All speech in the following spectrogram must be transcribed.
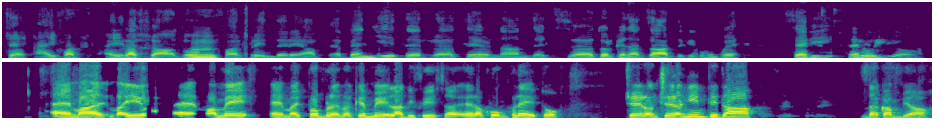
Cioè, hai, fatto, hai lasciato Mm. far prendere a, a Ben Yedder, Teo Hernandez, eh, Torgen Hazard, che comunque se eri- se ero io, Eh, ma, ma io, eh, ma a me, eh, ma il problema è che a me la difesa era completo, cioè non c'era niente da, da cambiare,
